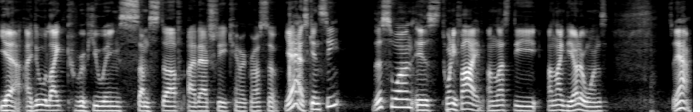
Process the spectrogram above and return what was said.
yeah, I do like reviewing some stuff I've actually came across. So yeah, as you can see, this one is 25, unless the unlike the other ones. So yeah.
